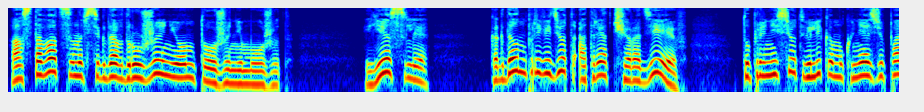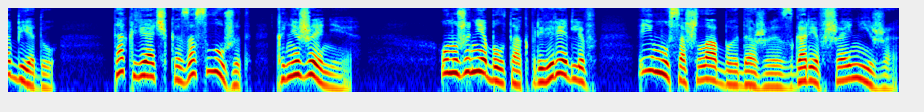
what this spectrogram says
А оставаться навсегда в дружине он тоже не может. Если, когда он приведет отряд чародеев, то принесет великому князю победу, так Вячка заслужит княжение. Он уже не был так привередлив, ему сошла бы даже сгоревшая ниже.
